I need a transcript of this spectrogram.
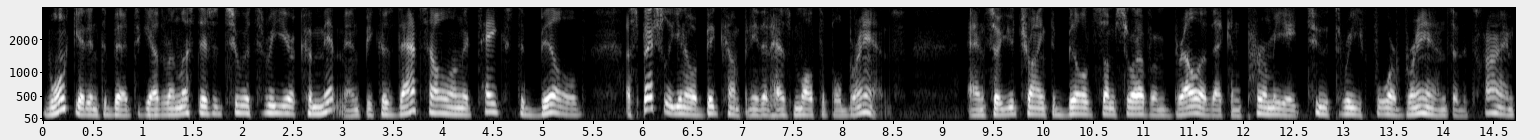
won't get into bed together unless there's a two or three year commitment because that's how long it takes to build, especially, you know, a big company that has multiple brands. And so you're trying to build some sort of umbrella that can permeate two, three, four brands at a time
